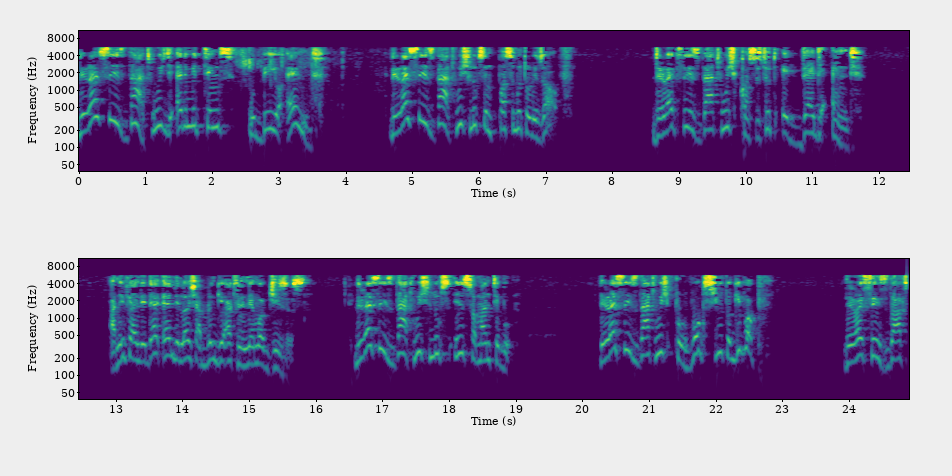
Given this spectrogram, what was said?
The Red Sea is that which the enemy thinks will be your end. The Red Sea is that which looks impossible to resolve. The Red Sea is that which constitutes a dead end. And if you are in the dead end, the Lord shall bring you out in the name of Jesus. The rest is that which looks insurmountable. The rest is that which provokes you to give up. The rest is that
